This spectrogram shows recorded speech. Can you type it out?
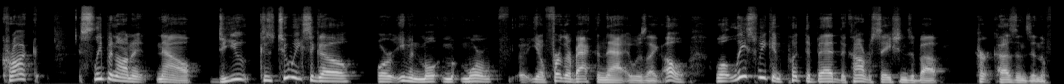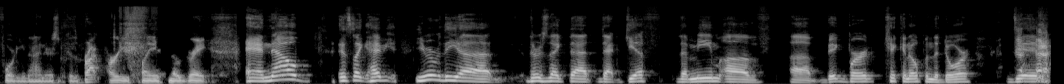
Croc, sleeping on it now, do you, because two weeks ago, or even more, more, you know, further back than that, it was like, oh, well, at least we can put to bed the conversations about Kirk Cousins in the 49ers because Brock Purdy's playing so great. And now it's like, have you, you remember the, uh, there's like that, that gif, the meme of uh, Big Bird kicking open the door. Did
